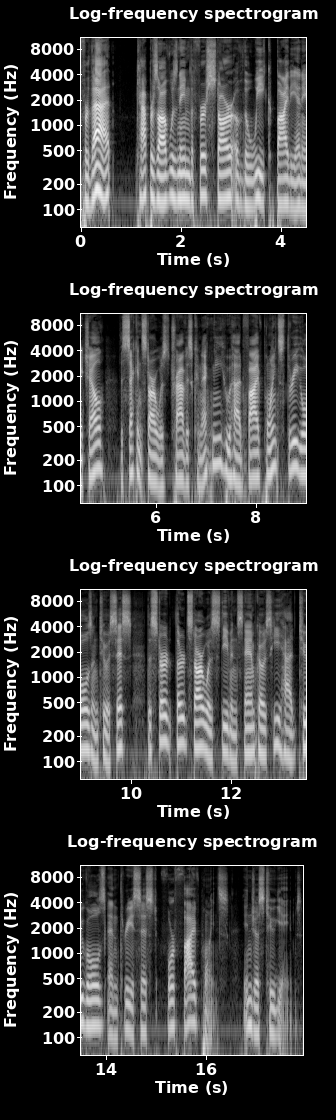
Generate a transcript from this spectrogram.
for that, Kaprizov was named the first star of the week by the NHL the second star was Travis Konecny, who had five points, three goals, and two assists. The third star was Steven Stamkos. He had two goals and three assists for five points in just two games.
